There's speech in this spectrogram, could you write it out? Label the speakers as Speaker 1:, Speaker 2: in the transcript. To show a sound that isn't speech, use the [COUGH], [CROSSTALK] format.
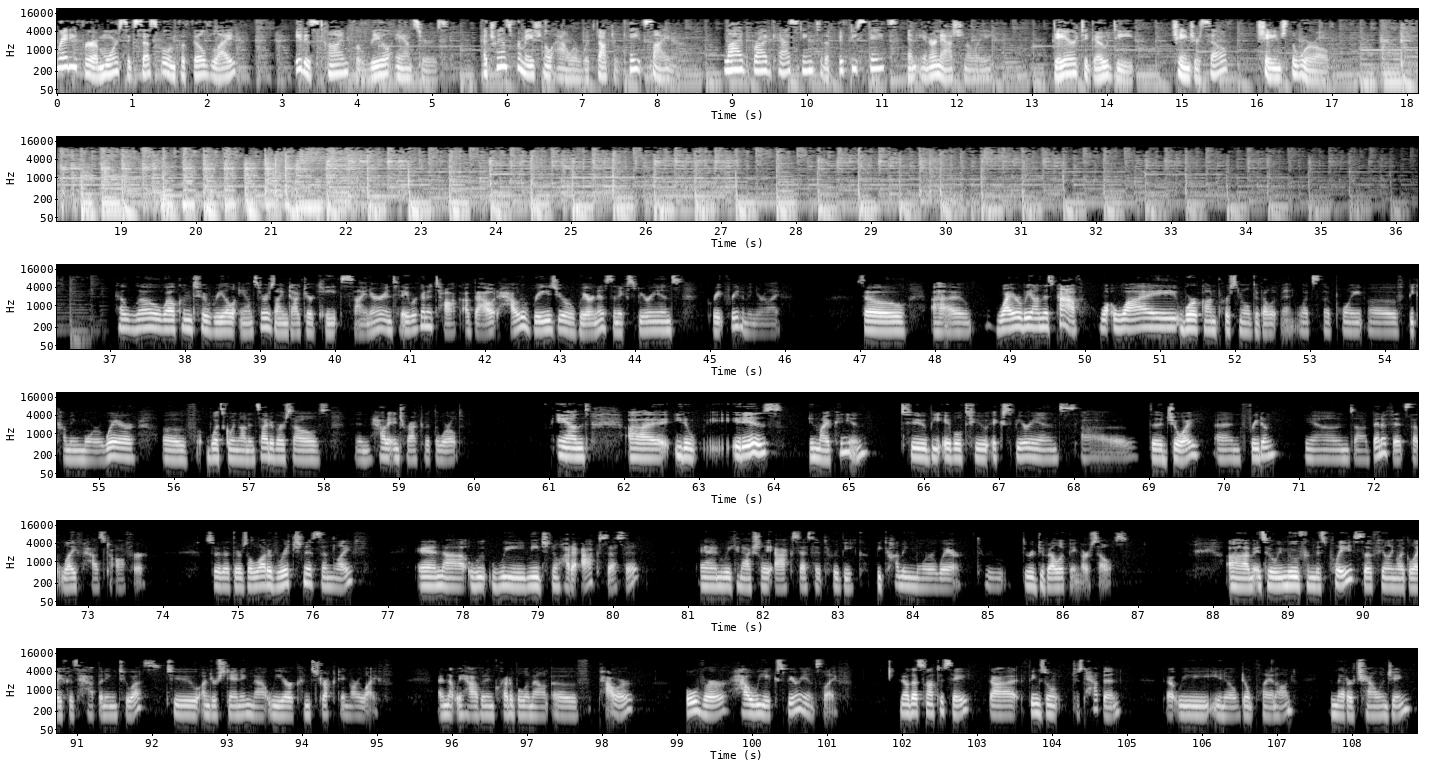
Speaker 1: Ready for a more successful and fulfilled life? It is time for Real Answers, a transformational hour with Dr. Kate Siner, live broadcasting to the 50 states and internationally. Dare to go deep. Change yourself, change the world.
Speaker 2: Welcome to Real Answers. I'm Dr. Kate Siner, and today we're going to talk about how to raise your awareness and experience great freedom in your life. So, uh, why are we on this path? Why work on personal development? What's the point of becoming more aware of what's going on inside of ourselves and how to interact with the world? And, uh, you know, it is, in my opinion, to be able to experience uh, the joy and freedom and uh, benefits that life has to offer. So that there's a lot of richness in life and uh, we, we, need to know how to access it and we can actually access it through be, becoming more aware through through developing ourselves. Um, and so we move from this place of feeling like life is happening to us to understanding that we are constructing our life and that we have an incredible amount of power over how we experience life. Now that's not to say that things don't just happen that we, you know, don't plan on and that are challenging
